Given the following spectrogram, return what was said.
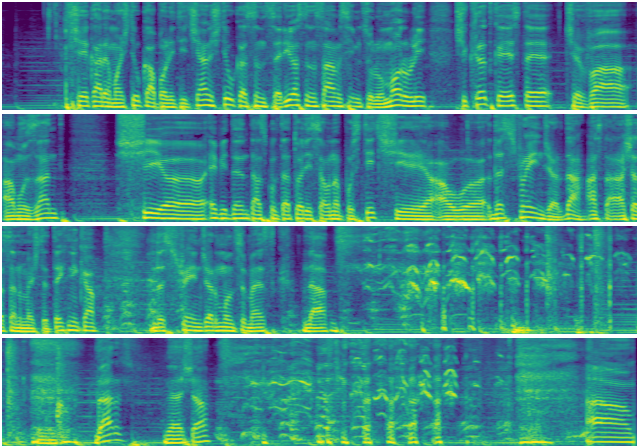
cei care mă știu ca politician știu că sunt serios, însă am simțul umorului și cred că este ceva amuzant și, uh, evident, ascultătorii s-au năpustit și au... Uh, The Stranger, da, asta așa se numește tehnica. The Stranger, mulțumesc, da. Dar, nu așa? uh,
